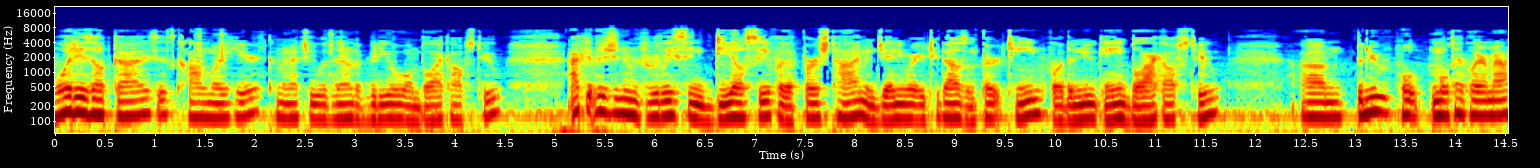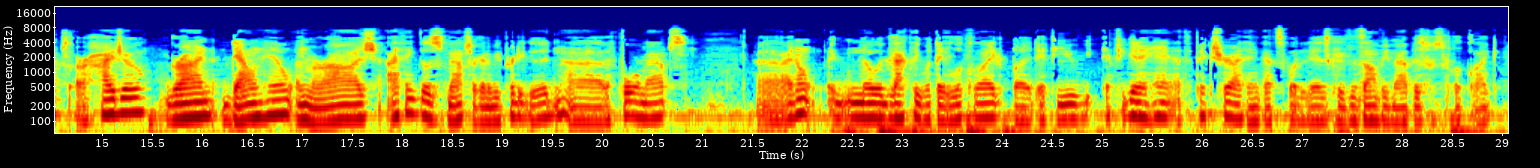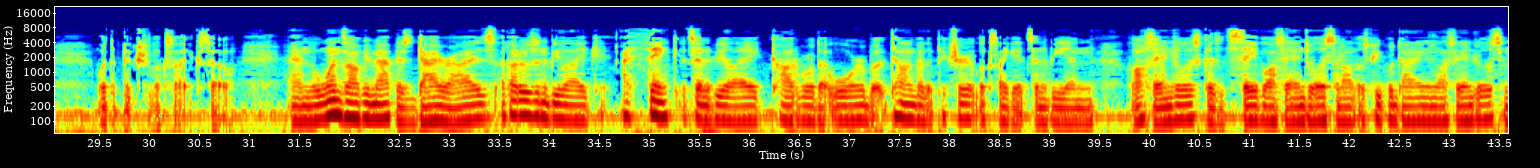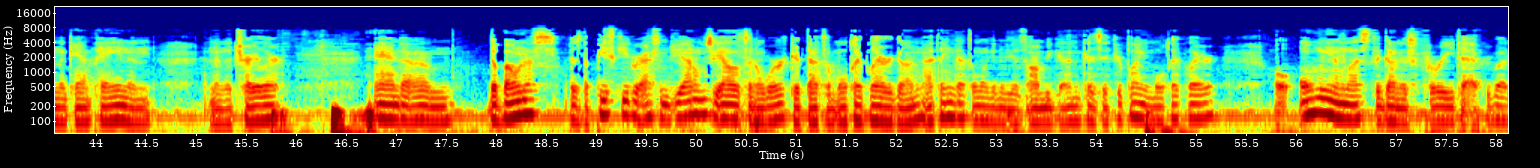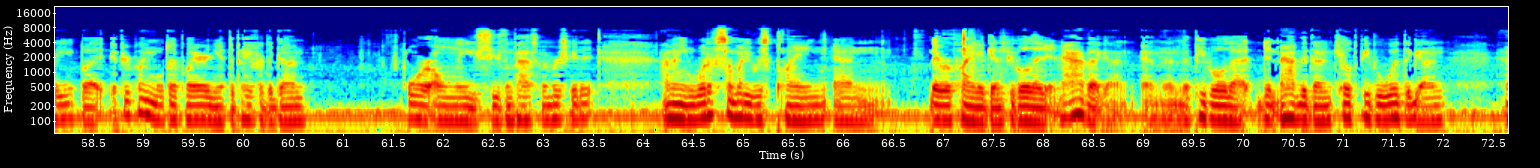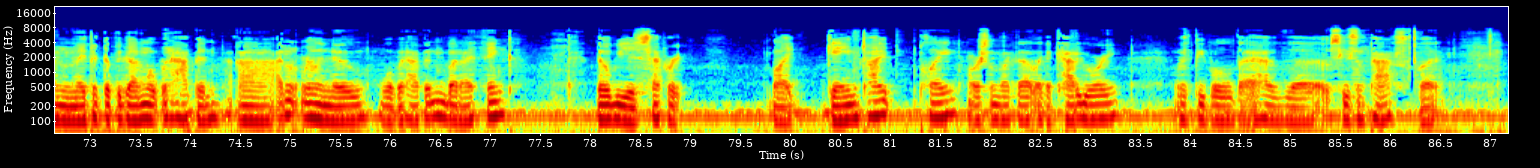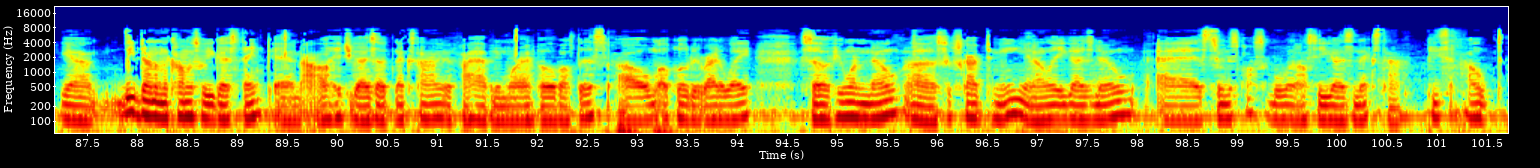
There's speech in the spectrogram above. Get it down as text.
What is up guys, it's Conway here, coming at you with another video on Black Ops 2. Activision is releasing DLC for the first time in January 2013 for the new game Black Ops 2. Um, the new multiplayer maps are Hydro, Grind, Downhill, and Mirage. I think those maps are going to be pretty good. Uh, four maps. Uh, I don't know exactly what they look like, but if you if you get a hint at the picture, I think that's what it is because the zombie map is supposed to look like what the picture looks like. So, and the one zombie map is Die Rise. I thought it was gonna be like I think it's gonna be like COD World at War, but telling by the picture, it looks like it's gonna be in Los Angeles because it's Save Los Angeles and all those people dying in Los Angeles in the campaign and and in the trailer. And um, the bonus is the Peacekeeper SMG. I don't see how it's gonna work if that's a multiplayer gun. I think that's only gonna be a zombie gun because if you're playing multiplayer, well, only unless the gun is free to everybody. But if you're playing multiplayer and you have to pay for the gun, or only season pass members get it. I mean, what if somebody was playing and they were playing against people that didn't have that gun, and then the people that didn't have the gun killed people with the gun, and then they picked up the gun? What would happen? Uh, I don't really know what would happen, but I think there will be a separate like game type play or something like that, like a category with people that have the season pass. But yeah, leave down in the comments what you guys think, and I'll hit you guys up next time if I have any more info about this. I'll upload it right away. So if you want to know, uh, subscribe to me, and I'll let you guys know as soon as possible. And I'll see you guys next time. Peace out.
